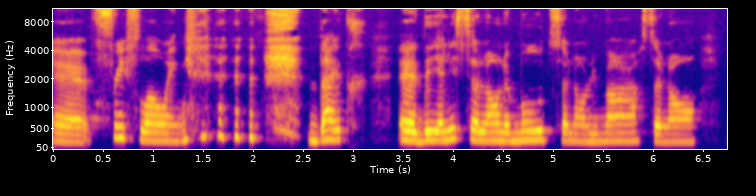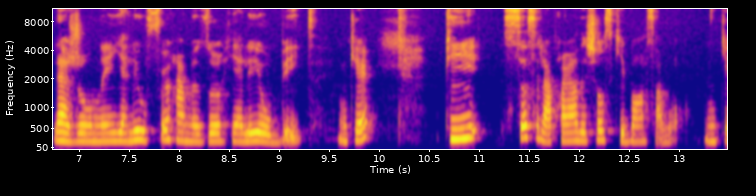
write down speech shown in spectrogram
euh, free flowing, d'être euh, d'y aller selon le mood, selon l'humeur, selon la journée, y aller au fur et à mesure, y aller au beat? Puis ça, c'est la première des choses qui est bon à savoir. OK?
